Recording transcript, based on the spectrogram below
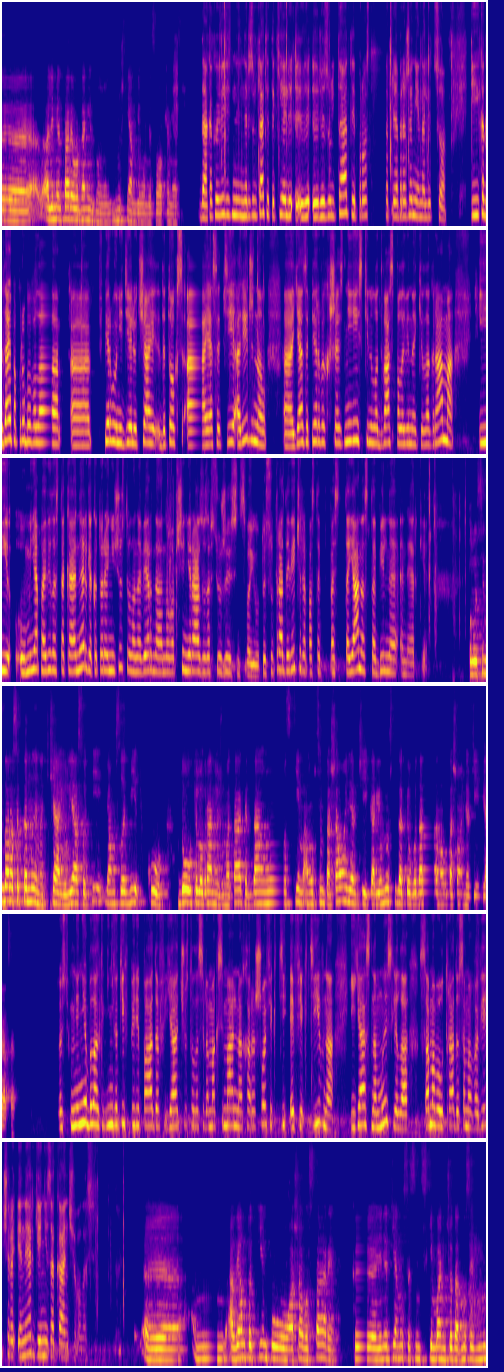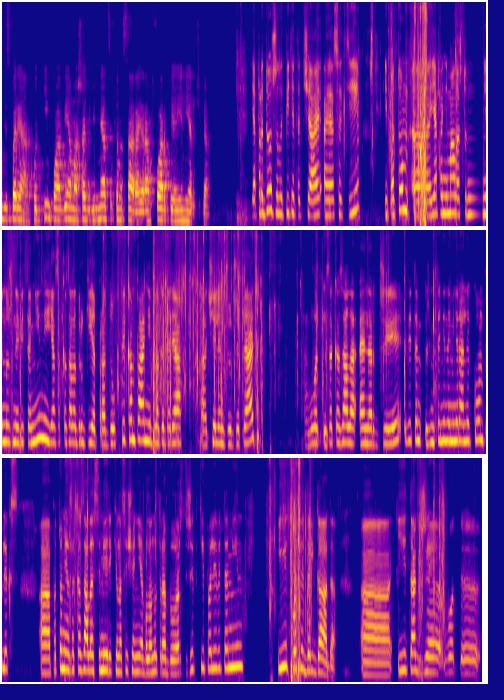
alimentarea organismului. Nu știam de unde să o primesc. Да, как вы видите на результате, такие ре- ре- результаты просто преображения на лицо. И когда я попробовала а, в первую неделю чай Detox IST Original, а, я за первых шесть дней скинула 2,5 килограмма, и у меня появилась такая энергия, которую я не чувствовала, наверное, ну, вообще ни разу за всю жизнь свою. То есть с утра до вечера постоянно стабильная энергия. Folosind doar o săptămână ceaiul Ia Soti, eu am slăbit cu 2 kg jumătate, dar în schimb am obținut așa o energie care eu nu știu dacă eu vreodată am avut așa o energie în viață. То есть у меня не было каких- никаких перепадов, я чувствовала себя максимально хорошо, эффекти- эффективно и ясно мыслила с самого утра до самого вечера, энергия не заканчивалась. Uh, Aveam tot timpul așa o stare că energia nu se schimba niciodată, nu, se, nu dispărea. Tot timpul aveam așa de dimineață până seara, eram foarte energică. Я продолжила пить этот чай Аясати, и потом э, я понимала, что мне нужны витамины, я заказала другие продукты компании благодаря э, челленджу G5, вот, и заказала Energy, витам- витаминно-минеральный комплекс, А потом я заказала из Америки, у нас еще не было, Нутроборст, жидкий поливитамин и кофе Дельгадо. А, И также вот э,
